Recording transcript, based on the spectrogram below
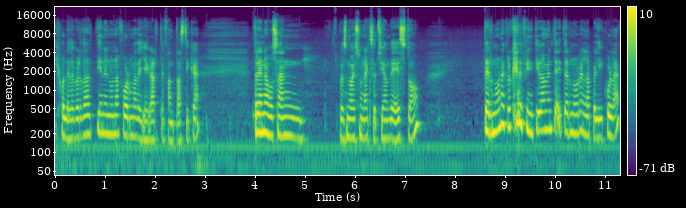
híjole, de verdad tienen una forma de llegarte fantástica. Tren a Busan, pues no es una excepción de esto. Ternura, creo que definitivamente hay ternura en la película.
